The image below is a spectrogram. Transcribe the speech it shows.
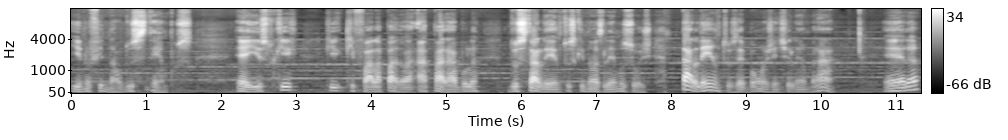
e no final dos tempos. É isso que, que, que fala a parábola dos talentos que nós lemos hoje. Talentos, é bom a gente lembrar, era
